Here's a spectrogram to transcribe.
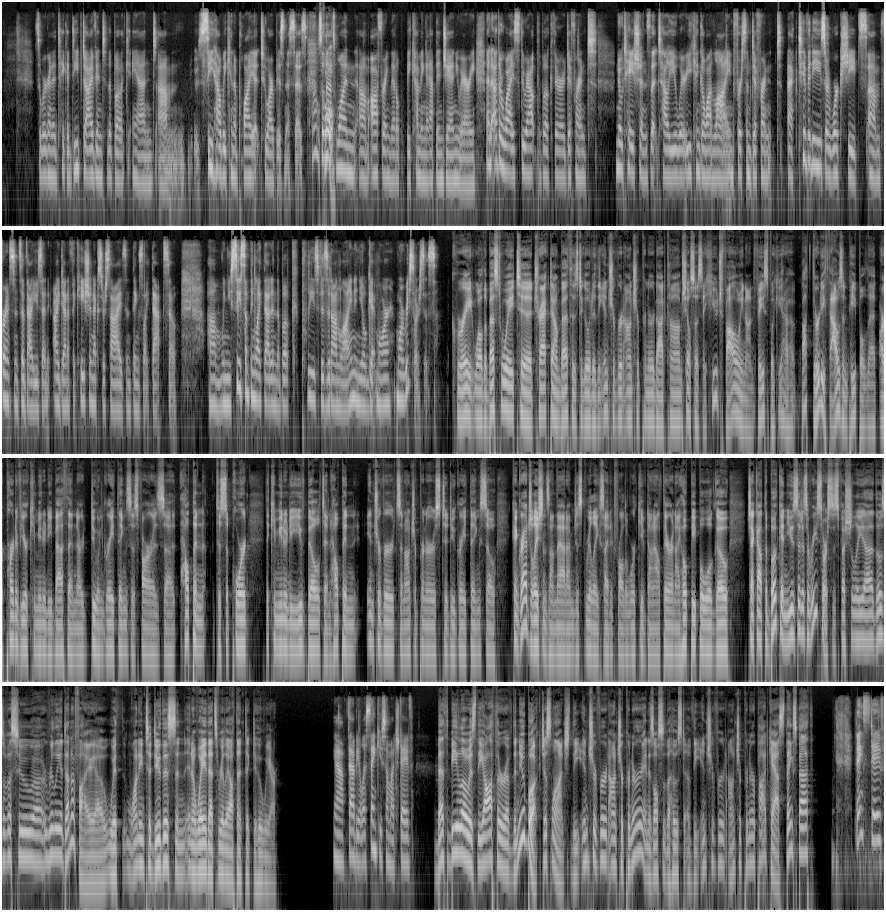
So we're going to take a deep dive into the book and um, see how we can apply it to our businesses. Oh, so cool. that's one um, offering that'll be coming up in January. And otherwise, throughout the book, there are different notations that tell you where you can go online for some different activities or worksheets, um, for instance, a values identification exercise and things like that. So um, when you see something like that in the book, please visit online and you'll get more more resources. Great. Well, the best way to track down Beth is to go to the introvertentrepreneur.com. She also has a huge following on Facebook. You got about 30,000 people that are part of your community, Beth, and are doing great things as far as uh, helping to support the community you've built and helping introverts and entrepreneurs to do great things. So, congratulations on that. I'm just really excited for all the work you've done out there. And I hope people will go check out the book and use it as a resource, especially uh, those of us who uh, really identify uh, with wanting to do this in, in a way that's really authentic to who we are. Yeah, fabulous. Thank you so much, Dave. Beth Buelow is the author of the new book just launched, The Introvert Entrepreneur, and is also the host of the Introvert Entrepreneur podcast. Thanks, Beth. Thanks, Dave.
